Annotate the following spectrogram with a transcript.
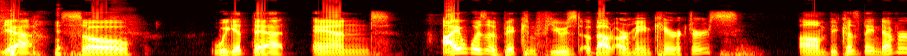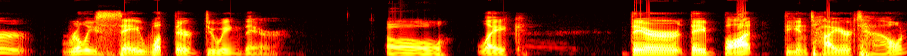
yeah. So we get that, and I was a bit confused about our main characters, um, because they never really say what they're doing there. Oh. Like, they're they bought the entire town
